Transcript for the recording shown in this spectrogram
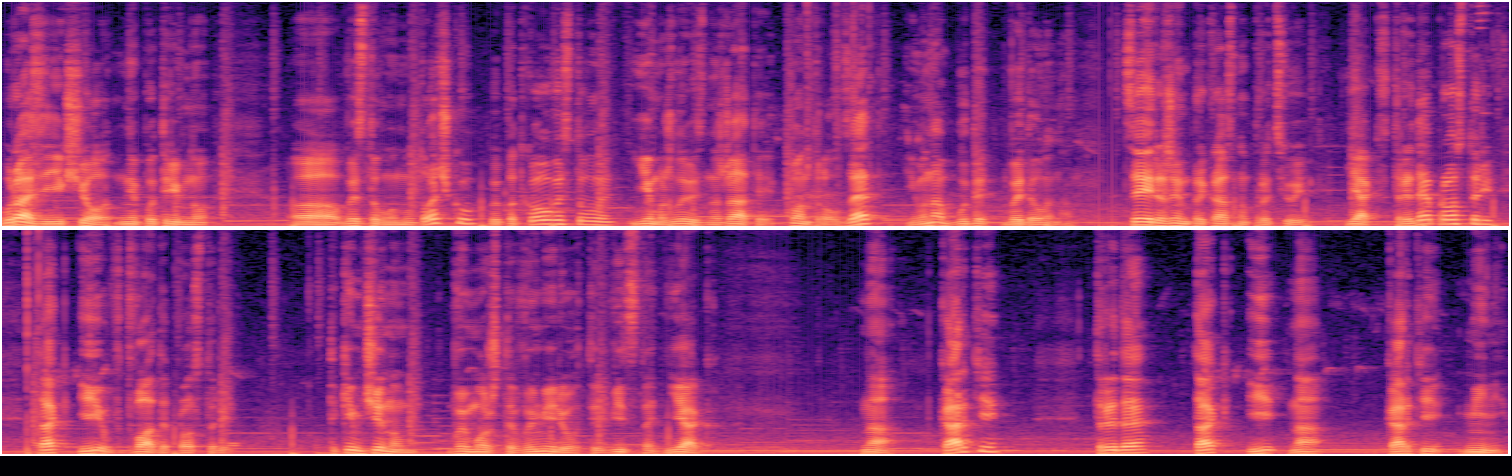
У разі, якщо не потрібно е, виставлену точку, випадково виставили, є можливість нажати Ctrl-Z і вона буде видалена. Цей режим прекрасно працює як в 3D просторі, так і в 2D просторі. Таким чином, ви можете вимірювати відстань як на карті 3D, так і на карті Міні.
